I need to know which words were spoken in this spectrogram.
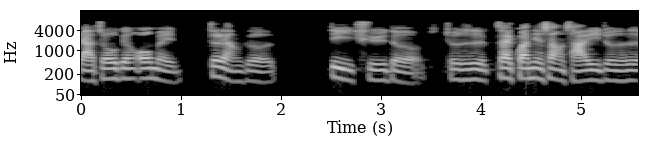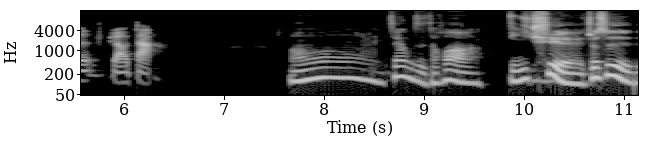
亚洲跟欧美这两个地区的，就是在观念上的差异就是比较大。哦，这样子的话，的确就是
